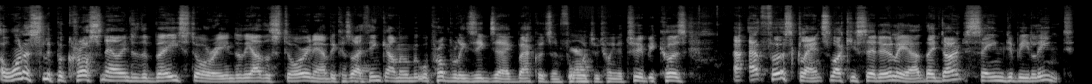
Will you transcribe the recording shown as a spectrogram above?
I want to slip across now into the B story, into the other story now, because I think I mean we'll probably zigzag backwards and forwards yeah. between the two. Because at first glance, like you said earlier, they don't seem to be linked,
